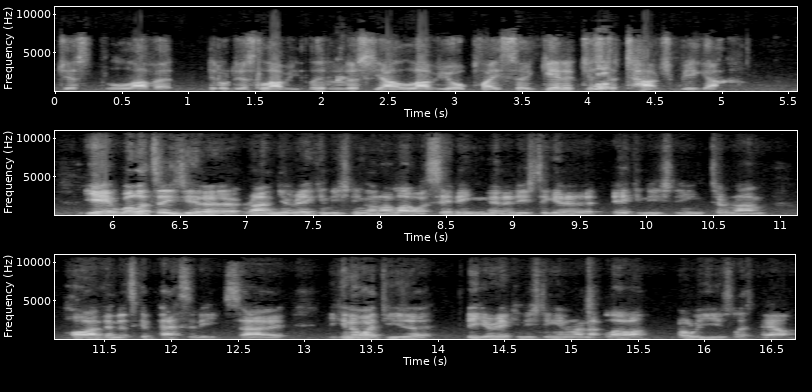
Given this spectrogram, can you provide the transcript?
just love it. It'll just love you. It'll just yeah, love your place. So get it just Well- a touch bigger. Yeah, well, it's easier to run your air conditioning on a lower setting than it is to get an air conditioning to run higher than its capacity. So you can always use a bigger air conditioning and run it lower. Probably use less power.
